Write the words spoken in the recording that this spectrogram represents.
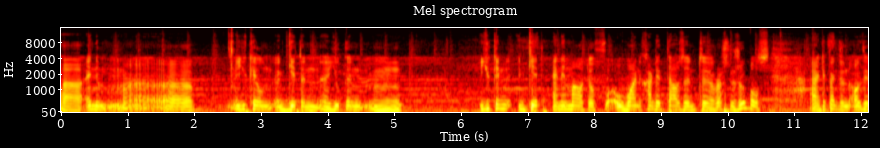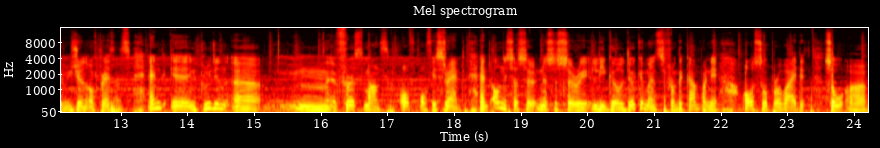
Uh, and um, uh, you can get an uh, you can um, you can get an amount of 100,000 uh, Russian rubles uh, depending on the region of presence and uh, including uh, mm, first month of office rent. And all necessary, necessary legal documents from the company also provided. So uh,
